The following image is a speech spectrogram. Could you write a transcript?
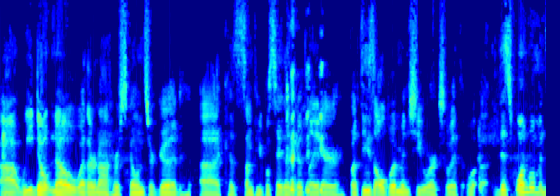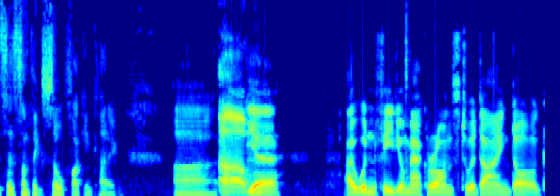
uh, we don't know whether or not her scones are good because some people say they're good later, but these old women she works with, this one woman says something so fucking cutting. Uh, Um, Yeah. I wouldn't feed your macarons to a dying dog.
